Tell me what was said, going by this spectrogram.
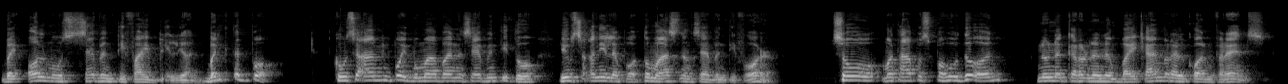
by almost 75 billion. Baliktad po. Kung sa amin po ay bumaba ng 72, yung sa kanila po tumaas ng 74. So matapos pa ho doon, nung nagkaroon na ng bicameral conference,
